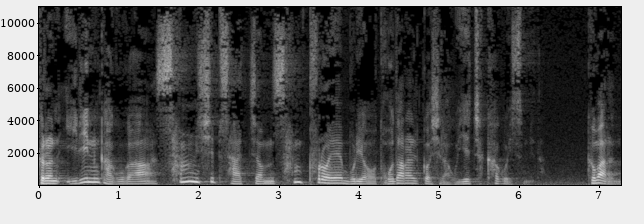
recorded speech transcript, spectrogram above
그런 1인 가구가 34.3%에 무려 도달할 것이라고 예측하고 있습니다. 그 말은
